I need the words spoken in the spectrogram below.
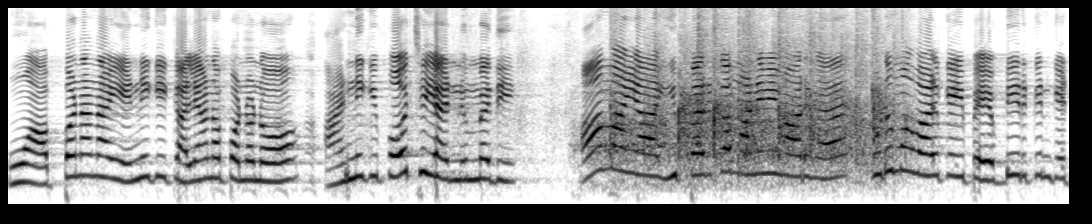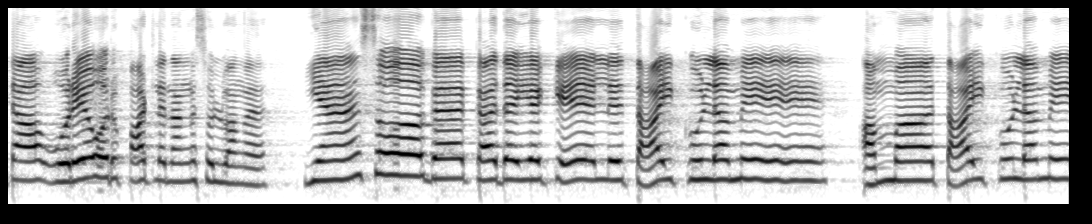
உன் அப்பனை நான் என்னைக்கு கல்யாணம் பண்ணணும் அன்னைக்கு போச்சு என் நிம்மதி. ஆமாயா இப்ப இருக்க மனைவி மாறுங்க குடும்ப வாழ்க்கை இப்ப எப்படி இருக்குன்னு கேட்டா ஒரே ஒரு பாட்டுல தாங்க சொல்லுவாங்க. என் சோக கதைய கேளு தாய் குலமே அம்மா தாய் குலமே.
